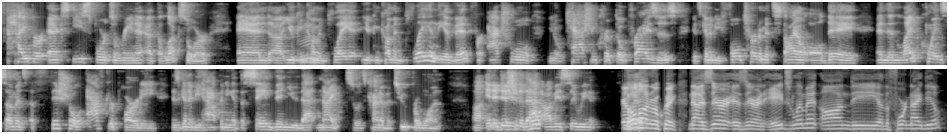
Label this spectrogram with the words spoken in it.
HyperX esports arena at the Luxor and uh, you can mm. come and play it. You can come and play in the event for actual, you know, cash and crypto prizes. It's going to be full tournament style all day. And then Litecoin Summit's official after party is going to be happening at the same venue that night. So it's kind of a two for one. Uh, in addition to that, obviously we. Hey, hold on real quick. Now, is there is there an age limit on the uh, the Fortnite deal?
